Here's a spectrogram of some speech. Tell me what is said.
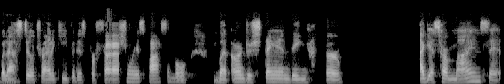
but i Mhm. still try to keep it as professionally as possible but understanding her i guess her mindset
